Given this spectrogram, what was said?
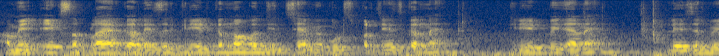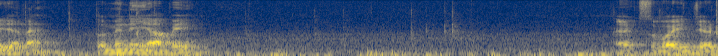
हमें एक सप्लायर का लेज़र क्रिएट करना होगा, जिससे हमें गुड्स परचेज करना है क्रिएट पे जाना है लेज़र पे जाना है। तो मैंने यहाँ पे X Y Z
